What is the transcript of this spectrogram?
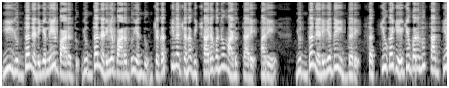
ಈ ಯುದ್ಧ ನಡೆಯಲೇಬಾರದು, ಯುದ್ಧ ನಡೆಯಬಾರದು ಎಂದು ಜಗತ್ತಿನ ಜನ ವಿಚಾರವನ್ನು ಮಾಡುತ್ತಾರೆ. ಅರೆ, ಯುದ್ಧ ನಡೆಯದೇ ಇದ್ದರೆ ಸತ್ಯುಗ ಹೇಗೆ ಬರಲು ಸಾಧ್ಯ?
